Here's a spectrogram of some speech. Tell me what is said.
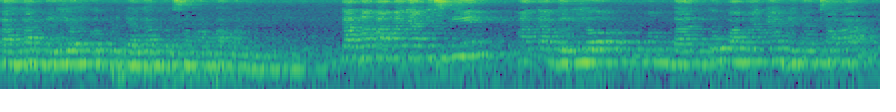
Bahkan beliau ikut berdagang bersama pamannya. Karena pamannya miskin, maka beliau membantu pamannya dengan cara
